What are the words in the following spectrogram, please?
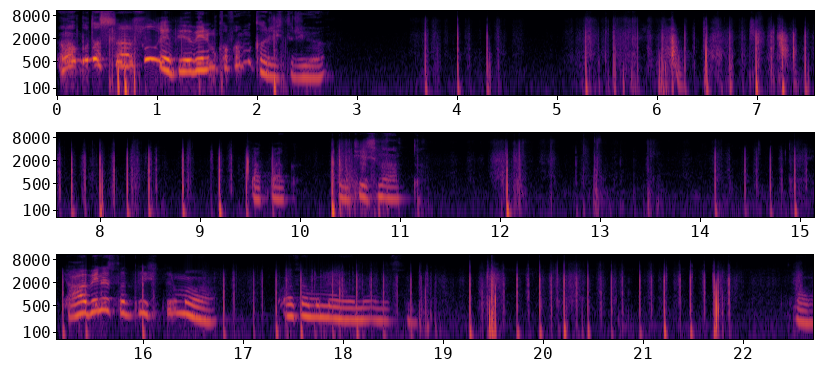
Ama bu da sağ sol yapıyor. Benim kafamı karıştırıyor. Bak bak. Ultisini attı. Ya beni sıkıştırma. Al sen bunun. Tamam.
